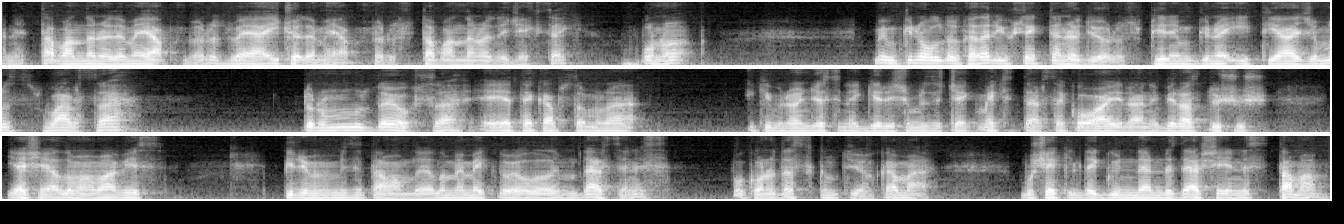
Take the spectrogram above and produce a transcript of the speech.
Hani tabandan ödeme yapmıyoruz veya iç ödeme yapmıyoruz. Tabandan ödeyeceksek. Bunu mümkün olduğu kadar yüksekten ödüyoruz. Prim güne ihtiyacımız varsa durumumuzda yoksa EYT kapsamına 2000 öncesine girişimizi çekmek istersek o ayrı hani biraz düşüş yaşayalım ama biz primimizi tamamlayalım, emekli olalım derseniz bu konuda sıkıntı yok ama bu şekilde günleriniz her şeyiniz tamam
